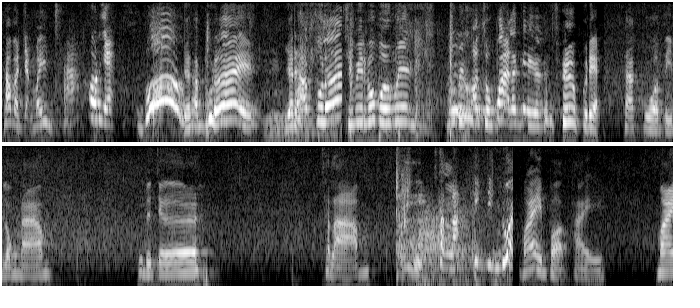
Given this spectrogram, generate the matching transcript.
ถ้ามันจะไม่เช้าเนี่ยอย่าทำกูเลย อย่าทำกูเลย ชีวิตพวกมึงมึงมึงมีความสุขมากแล้วเก่งกับกระทืบกูเนี่ย ถ้ากลัวตีลงน้ำกูจะเจอ ฉลาม ฉลามจริงๆด้วย ไม่ปลอดภัย ไม่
